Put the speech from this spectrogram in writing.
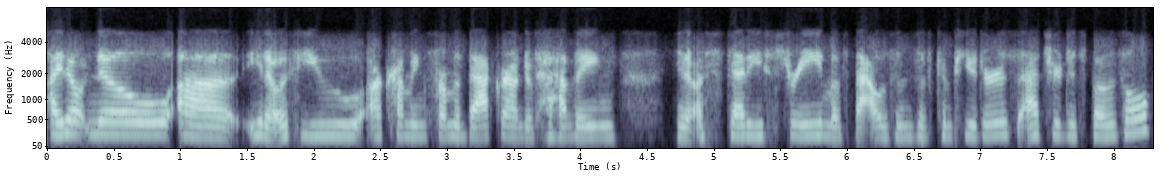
I don't know, uh, you know, if you are coming from a background of having you know, a steady stream of thousands of computers at your disposal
